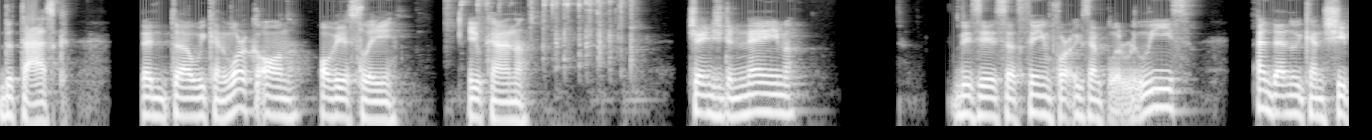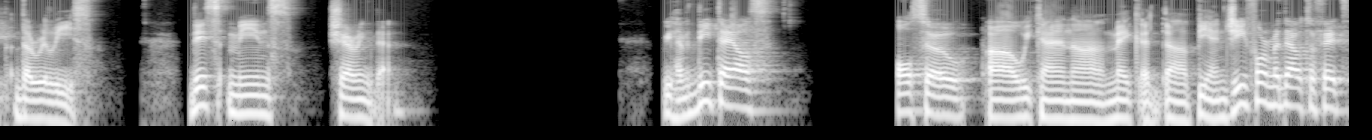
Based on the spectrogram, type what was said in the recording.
the task that uh, we can work on. Obviously, you can change the name. This is a theme, for example, release, and then we can ship the release. This means sharing them. We have details. Also, uh, we can uh, make a, a PNG format out of it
